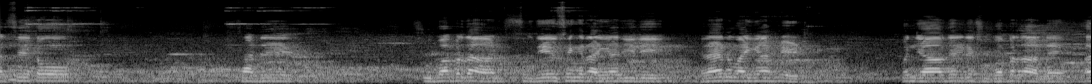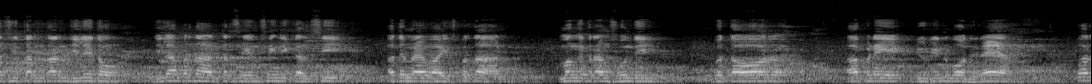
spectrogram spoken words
ਅਰਸੇ ਤੋਂ ਸਾਡੇ ਸੂਬਾ ਪ੍ਰਧਾਨ ਸੁਖਦੇਵ ਸਿੰਘ ਰਾਈਆਂ ਜੀ ਦੀ ਰਹਿਨੁਮਾਈਆਂ ਹੇਠ ਪੰਜਾਬ ਦੇ ਜਿਹੜੇ ਸੂਬਾ ਪ੍ਰਧਾਨ ਨੇ, ਅਸੀਂ ਤਰਨਤਾਰਨ ਜ਼ਿਲ੍ਹੇ ਤੋਂ ਜ਼ਿਲ੍ਹਾ ਪ੍ਰਧਾਨ ਤਰਸੇਮ ਸਿੰਘ ਜੀ ਕਲਸੀ ਅਤੇ ਮੈਂ ਵਾਈਸ ਪ੍ਰਧਾਨ ਮੰਗਤ ਰਾਮ ਸੋਂਧੀ ਬਤੌਰ ਆਪਣੇ ਡਿਊਟੀ ਨਿਭਾਉਂਦੇ ਰਹੇ ਆ। ਪਰ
